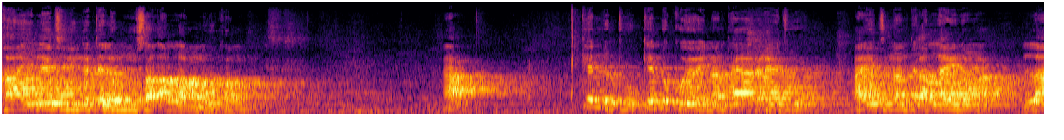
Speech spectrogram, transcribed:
khaylati ni ngatal musa allah murukum ha? Kendo tu kendo koyo nan ta rahatu aytu nanti allah inoma la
